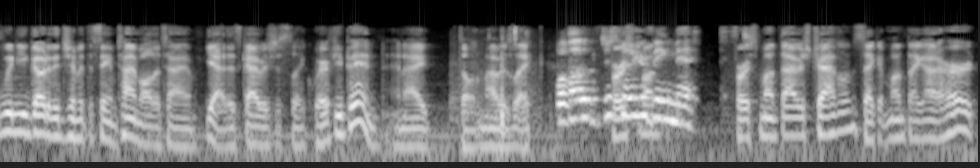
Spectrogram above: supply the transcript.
when you go to the gym at the same time all the time, yeah, this guy was just like, where have you been? And I told him I was like, well, just know you're month- being missed. first month I was traveling, second month I got hurt,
